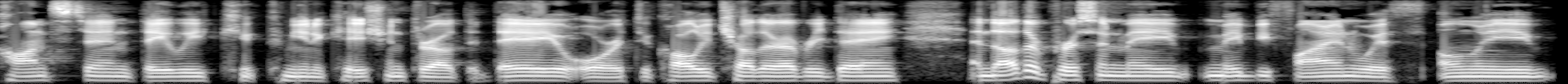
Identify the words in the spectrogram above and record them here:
constant daily c- communication throughout the day or to call each other every day and the other person may may be fine with only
